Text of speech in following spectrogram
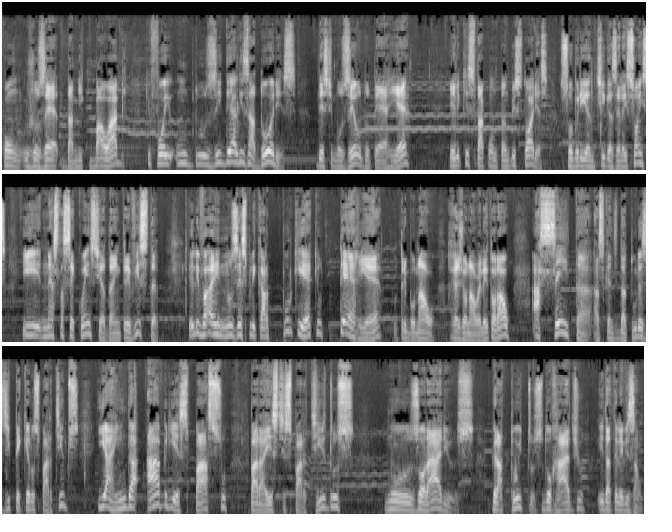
com José D'Amico Bauab, que foi um dos idealizadores deste museu do TRE ele que está contando histórias sobre antigas eleições e nesta sequência da entrevista, ele vai nos explicar por que é que o TRE, o Tribunal Regional Eleitoral, aceita as candidaturas de pequenos partidos e ainda abre espaço para estes partidos nos horários gratuitos do rádio e da televisão.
